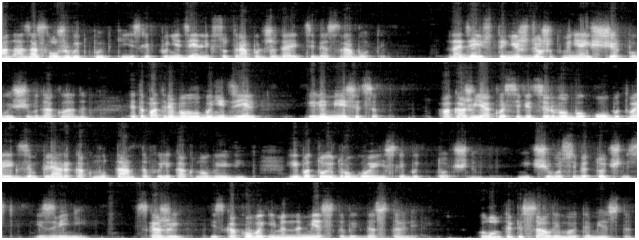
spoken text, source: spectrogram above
Она заслуживает пытки, если в понедельник с утра поджидает тебя с работы. Надеюсь, ты не ждешь от меня исчерпывающего доклада. Это потребовало бы недель или месяцев, пока же я классифицировал бы оба твои экземпляра как мутантов или как новый вид, либо то и другое, если быть точным. Ничего себе точность. Извини. Скажи, из какого именно места вы их достали? Лунт описал ему это место.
